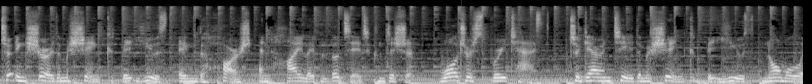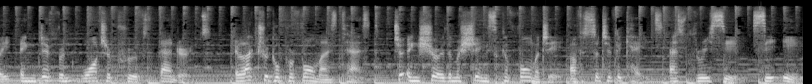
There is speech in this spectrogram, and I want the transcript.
to ensure the machine could be used in the harsh and highly polluted condition. Water spray test to guarantee the machine could be used normally in different waterproof standards. Electrical performance test to ensure the machine's conformity of certificates S3C, CE,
